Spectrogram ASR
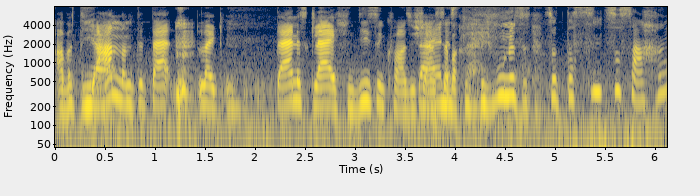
aber die Ja. anderen, de, de, like, deinesgleichen, die sind quasi scheiße. Aber ich wundere es, so, das sind so Sachen,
